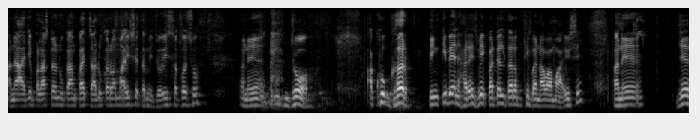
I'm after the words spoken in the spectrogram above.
અને આજે પ્લાસ્ટરનું કામકાજ ચાલુ કરવામાં આવ્યું છે. તમે જોઈ શકો છો. અને જો, આખું ઘર પિંકીબેન હરેશભાઈ પટેલ તરફથી બનાવવામાં આવ્યું છે. અને જે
